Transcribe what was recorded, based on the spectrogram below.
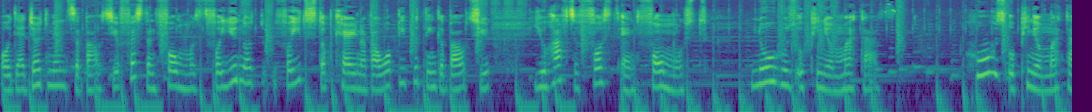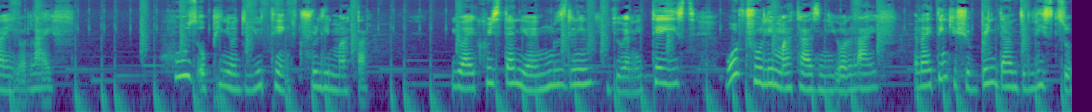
or their judgments about you first and foremost for you not for you to stop caring about what people think about you you have to first and foremost know whose opinion matters whose opinion matter in your life whose opinion do you think truly matter you are a Christian, you are a Muslim, you are an atheist. What truly matters in your life? And i think you should bring down the list to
